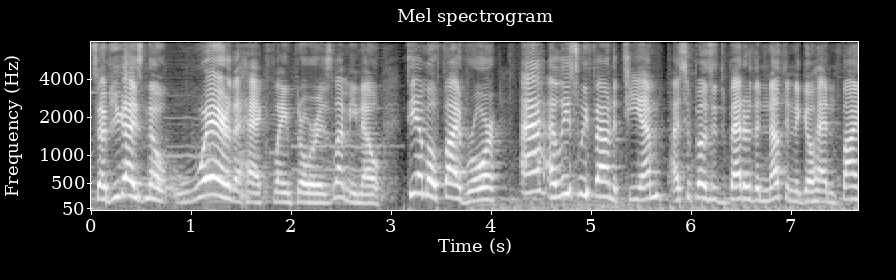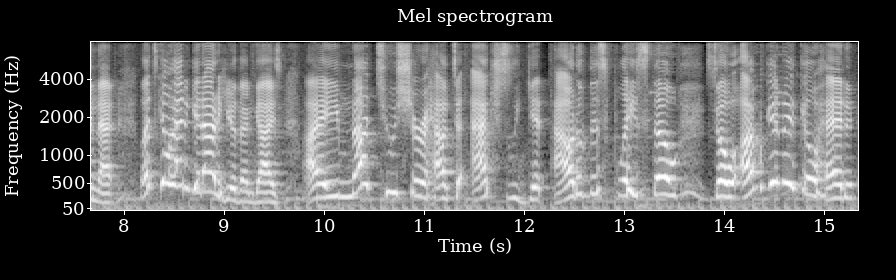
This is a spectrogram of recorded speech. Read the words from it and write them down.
So if you guys know where the heck Flamethrower is, let me know. TM05 Roar, eh, at least we found a TM. I suppose it's better than nothing to go ahead and find that. Let's go ahead and get out of here then, guys. I'm not too sure how to actually get out of this place, though. So I'm gonna go ahead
